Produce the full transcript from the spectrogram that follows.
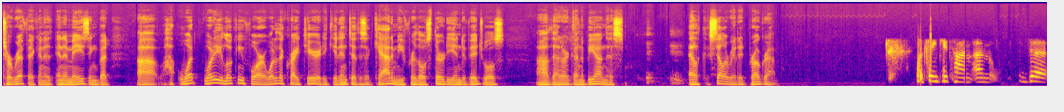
terrific and, and amazing. But uh, what, what are you looking for? What are the criteria to get into this academy for those 30 individuals uh, that are going to be on this accelerated program? Thank you, Tom. Um, the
